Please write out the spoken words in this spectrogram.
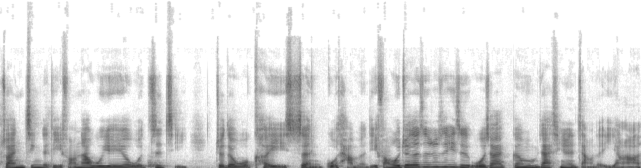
专精的地方。那我也有我自己觉得我可以胜过他们的地方。我觉得这就是一直我在跟我们家新人讲的一样啊，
